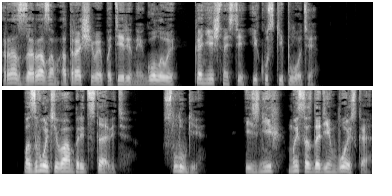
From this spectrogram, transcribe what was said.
раз за разом отращивая потерянные головы, конечности и куски плоти. Позвольте вам представить. Слуги. Из них мы создадим войско,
